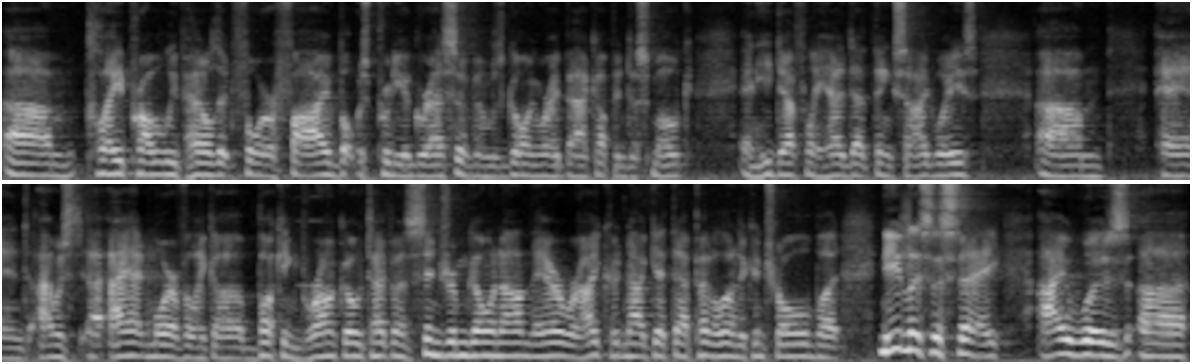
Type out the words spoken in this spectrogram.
Um, Clay probably pedaled it four or five, but was pretty aggressive and was going right back up into smoke. And he definitely had that thing sideways. Um, and I was I had more of like a bucking bronco type of syndrome going on there where I could not get that pedal under control. But needless to say, I was uh,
